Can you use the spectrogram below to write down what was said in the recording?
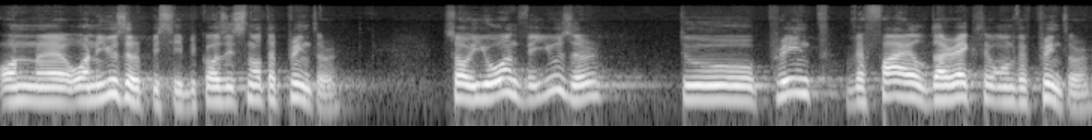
on, uh, on a user PC because it's not a printer. So you want the user to print the file directly on the printer.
